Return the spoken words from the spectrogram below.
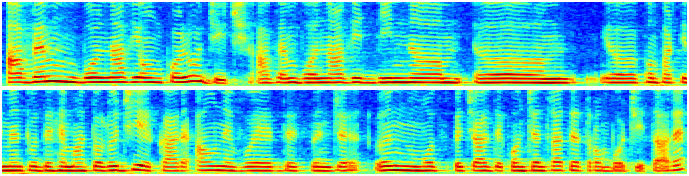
Avem bolnavi oncologici, avem bolnavi din uh, uh, compartimentul de hematologie care au nevoie de sânge în mod special de concentrate trombocitare.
